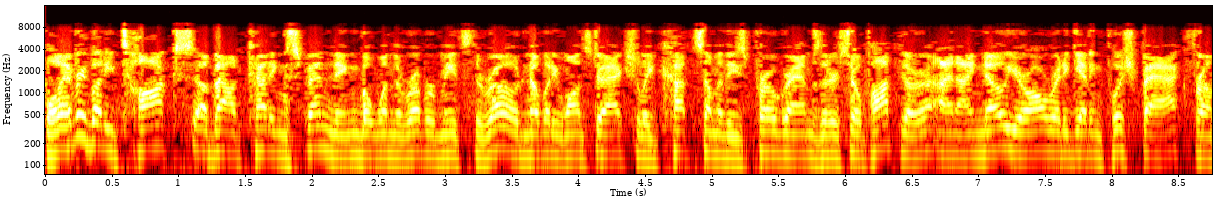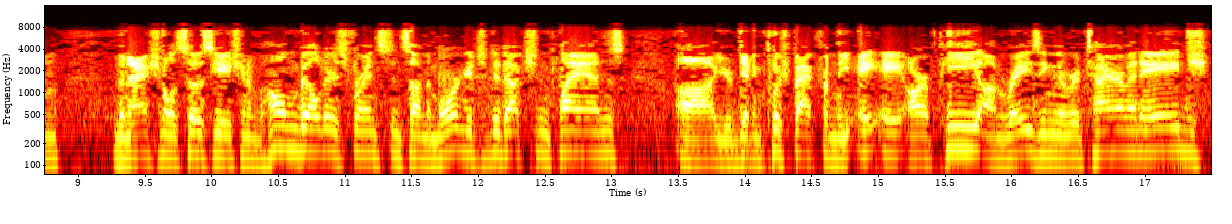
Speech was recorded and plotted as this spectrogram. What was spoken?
Well, everybody talks about cutting spending, but when the rubber meets the road, nobody wants to actually cut some of these programs that are so popular popular, and I know you're already getting pushback from the National Association of Home Builders, for instance, on the mortgage deduction plans. Uh, you're getting pushback from the AARP on raising the retirement age.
